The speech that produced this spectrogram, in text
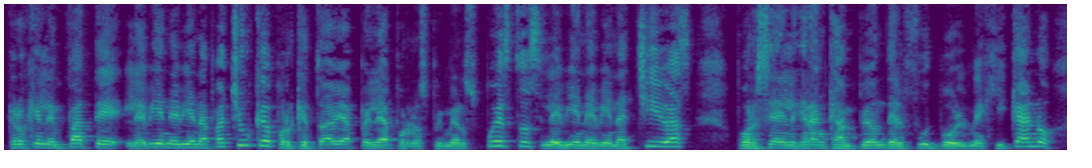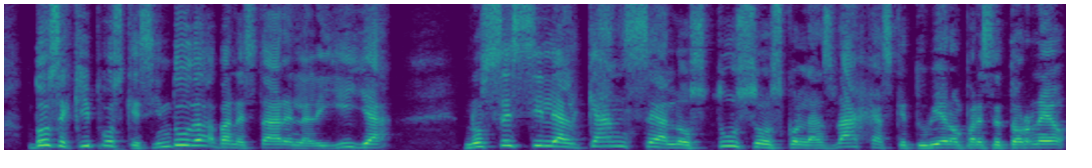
Creo que el empate le viene bien a Pachuca porque todavía pelea por los primeros puestos, le viene bien a Chivas por ser el gran campeón del fútbol mexicano. Dos equipos que sin duda van a estar en la liguilla. No sé si le alcance a los Tuzos con las bajas que tuvieron para este torneo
